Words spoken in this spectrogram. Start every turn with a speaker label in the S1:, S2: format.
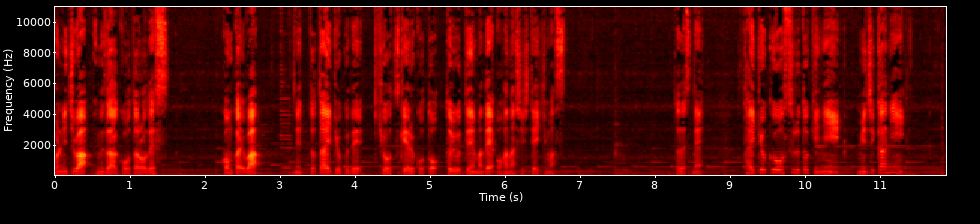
S1: こんにちは、梅沢幸太郎です。今回は、ネット対局で気をつけることというテーマでお話ししていきます。とですね、対局をするときに、身近に、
